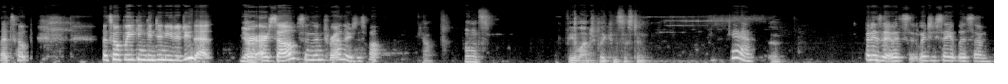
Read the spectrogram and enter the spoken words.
Let's hope let's hope we can continue to do that Yeah. for ourselves and then for others as well. Yeah. Well, it's theologically consistent. Yeah. Uh, What is it? What's would you say it was um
